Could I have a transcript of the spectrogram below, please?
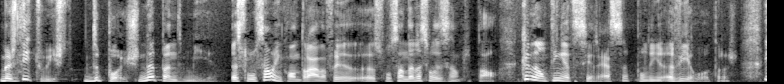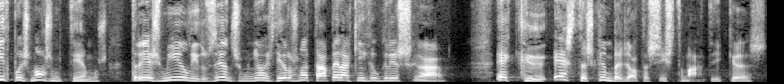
Mas, dito isto, depois, na pandemia, a solução encontrada foi a solução da nacionalização total, que não tinha de ser essa, havia outras, e depois nós metemos 3.200 milhões de euros na TAP, era aqui que eu queria chegar é que estas cambalhotas sistemáticas,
